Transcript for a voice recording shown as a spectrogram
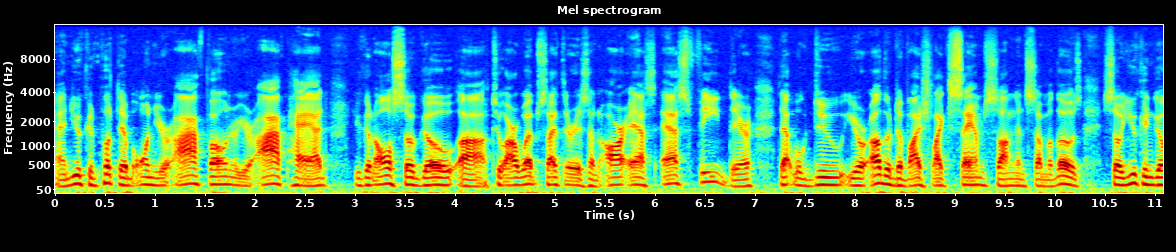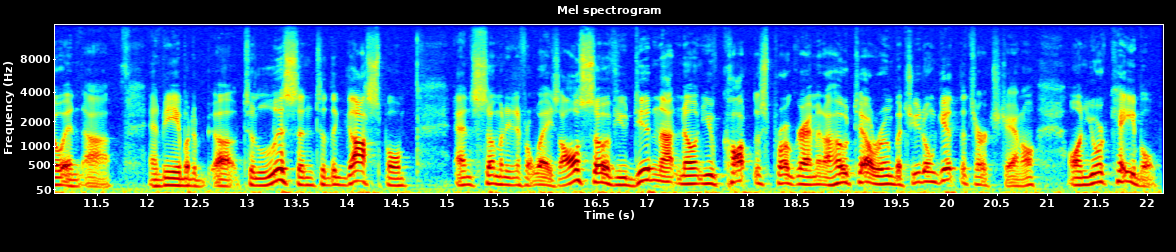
and you can put them on your iPhone or your iPad. You can also go uh, to our website. There is an RSS feed there that will do your other device like Samsung and some of those. So you can go and, uh, and be able to, uh, to listen to the gospel and so many different ways. Also, if you did not know and you've caught this program in a hotel room, but you don't get the church channel on your cable,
